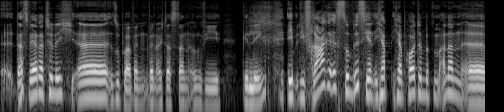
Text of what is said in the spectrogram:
äh, das wäre natürlich äh, super, wenn, wenn euch das dann irgendwie gelingt. Die Frage ist so ein bisschen, ich habe ich hab heute mit einem anderen, äh,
